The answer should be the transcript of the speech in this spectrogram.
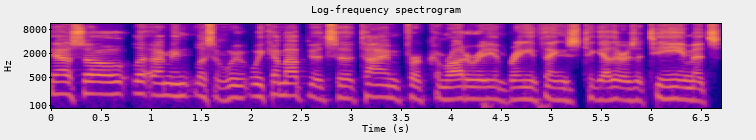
Yeah, so I mean, listen, we, we come up. It's a time for camaraderie and bringing things together as a team. It's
